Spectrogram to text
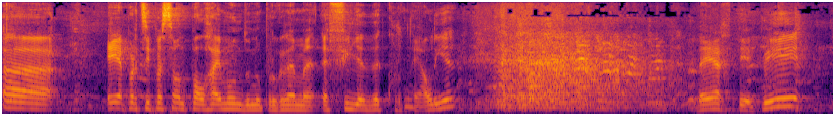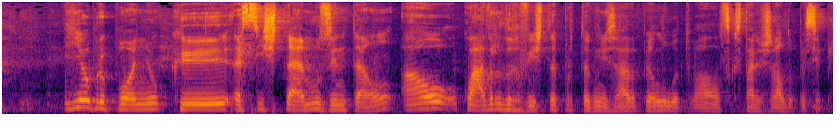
Ah, é a participação de Paulo Raimundo no programa A Filha da Cornélia, da RTP, e eu proponho que assistamos então ao quadro de revista protagonizado pelo atual secretário-geral do PCP.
